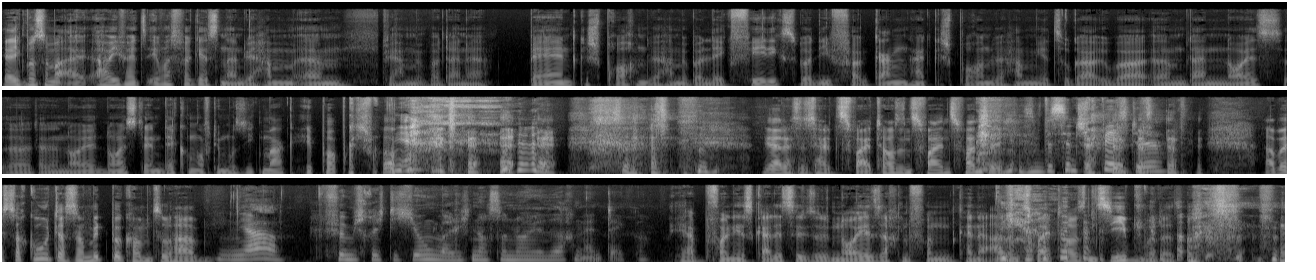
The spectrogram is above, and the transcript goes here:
Ja, ich muss nochmal, habe ich jetzt irgendwas vergessen? Nein, wir haben, ähm, wir haben über deine Band gesprochen, wir haben über Lake Felix, über die Vergangenheit gesprochen, wir haben jetzt sogar über ähm, dein neues, äh, deine neue, neueste Entdeckung auf dem Musikmarkt, Hip-Hop, gesprochen. So, ja, das ist halt 2022. Ist ein bisschen spät, ja. Aber ist doch gut, das noch mitbekommen zu haben. ja. Fühle mich richtig jung, weil ich noch so neue Sachen entdecke. Ja, vor allem das Geile ist so neue Sachen von, keine Ahnung, 2007 oder so.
